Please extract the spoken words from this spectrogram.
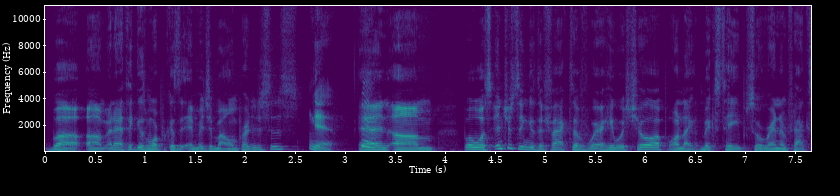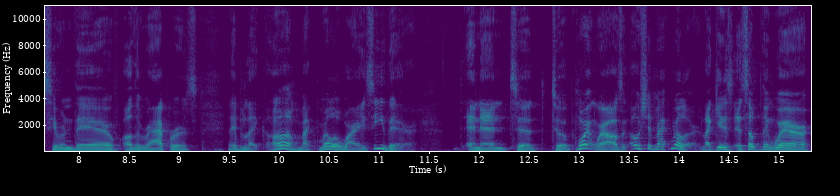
but um and I think it's more because of the image of my own prejudices Yeah. and um but what's interesting is the fact of where he would show up on like mixtapes or random tracks here and there of other rappers and they'd be like oh Mac Miller why is he there? And then to to a point where I was like oh shit Mac Miller. Like it's, it's something where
